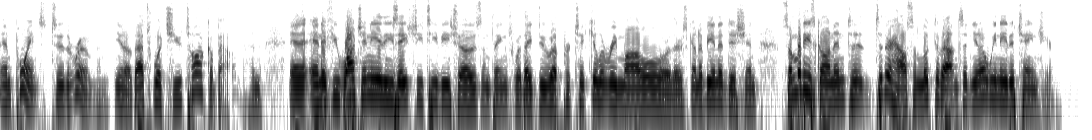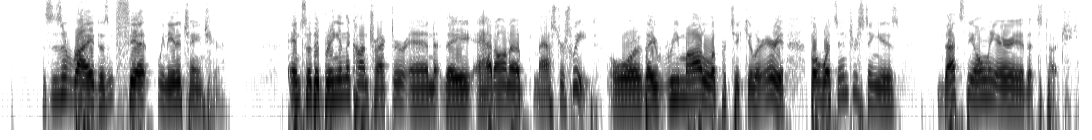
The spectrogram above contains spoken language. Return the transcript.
and points to the room, and you know that's what you talk about. And, and and if you watch any of these HGTV shows and things where they do a particular remodel or there's going to be an addition, somebody's gone into to their house and looked about and said, you know, we need a change here. This isn't right, doesn't fit, we need a change here. And so they bring in the contractor and they add on a master suite or they remodel a particular area. But what's interesting is that's the only area that's touched.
